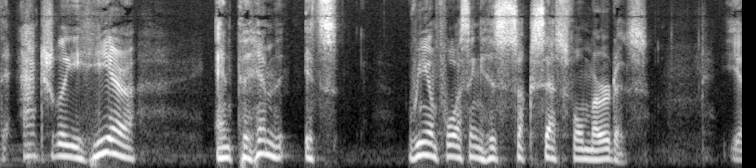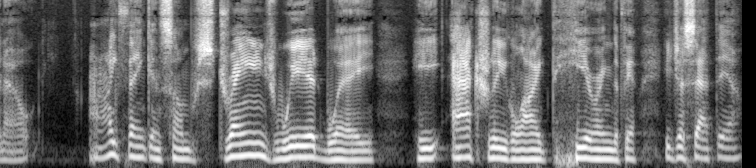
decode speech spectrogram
to actually hear. And to him, it's reinforcing his successful murders. You know, I think in some strange, weird way, he actually liked hearing the family. He just sat there,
